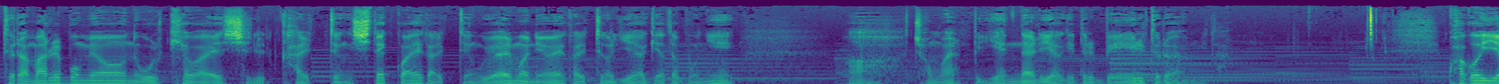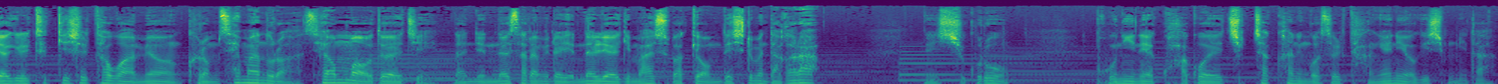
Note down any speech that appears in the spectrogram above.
드라마를 보면 올케와의 실- 갈등, 시댁과의 갈등, 외할머니와의 갈등을 이야기하다 보니 아 정말 옛날 이야기들을 매일 들어야 합니다. 과거 이야기를 듣기 싫다고 하면 그럼 새 마누라, 새 엄마 얻어야지. 난 옛날 사람이라 옛날 이야기만 할 수밖에 없는데 싫으면 나가라. 는 식으로 본인의 과거에 집착하는 것을 당연히 여기십니다.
